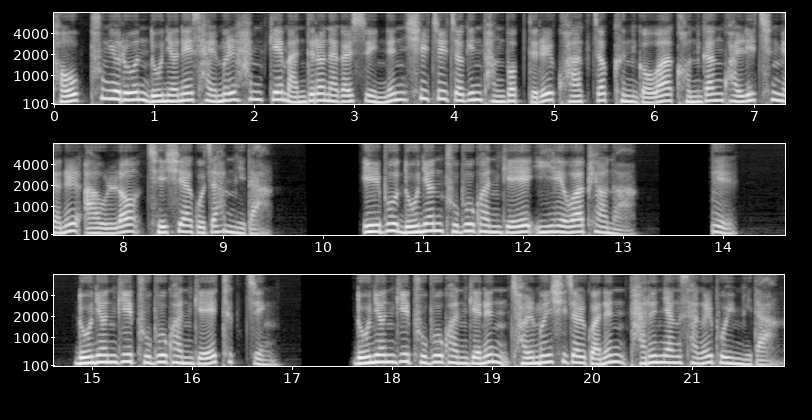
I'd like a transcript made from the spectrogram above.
더욱 풍요로운 노년의 삶을 함께 만들어 나갈 수 있는 실질적인 방법들을 과학적 근거와 건강 관리 측면을 아울러 제시하고자 합니다. 일부 노년 부부 관계의 이해와 변화. 1. 노년기 부부 관계의 특징. 노년기 부부 관계는 젊은 시절과는 다른 양상을 보입니다.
